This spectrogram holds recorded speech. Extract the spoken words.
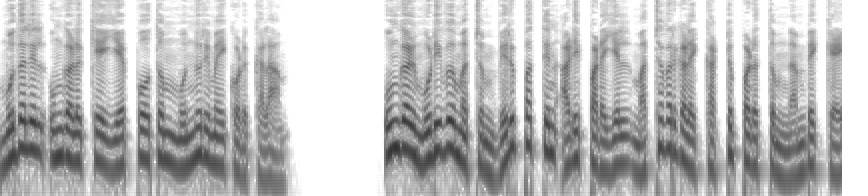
முதலில் உங்களுக்கே எப்போதும் முன்னுரிமை கொடுக்கலாம். உங்கள் முடிவு மற்றும் விருப்பத்தின் அடிப்படையில் மற்றவர்களைக் கட்டுப்படுத்தும் நம்பிக்கை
